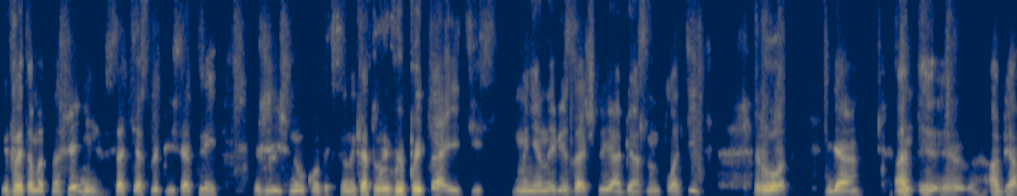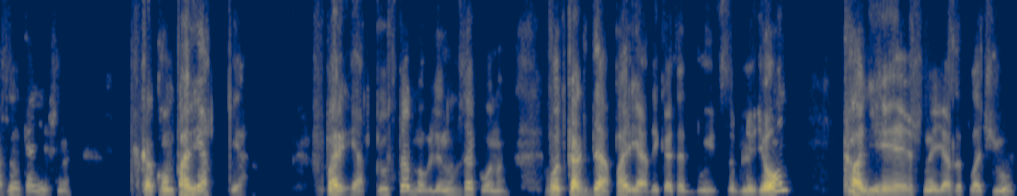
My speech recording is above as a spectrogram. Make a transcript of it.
И в этом отношении статья 153 жилищного кодекса, на который вы пытаетесь мне навязать, что я обязан платить, вот, да, э, обязан, конечно. В каком порядке? В порядке, установленном законом. Вот когда порядок этот будет соблюден, конечно, я заплачу.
